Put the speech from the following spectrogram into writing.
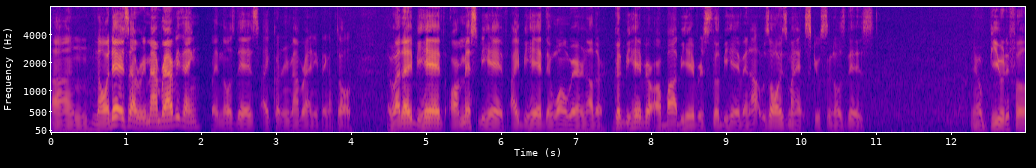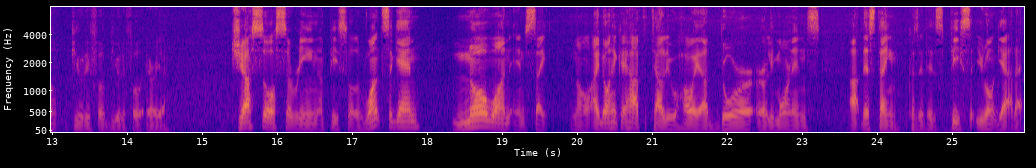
And nowadays, I remember everything, but in those days, I couldn't remember anything at all. Whether I behaved or misbehaved, I behaved in one way or another. Good behavior or bad behavior is still behaving. That was always my excuse in those days. You know, beautiful, beautiful, beautiful area just so serene and peaceful. Once again, no one in sight. No, I don't think I have to tell you how I adore early mornings at this time because it is peace that you don't get at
